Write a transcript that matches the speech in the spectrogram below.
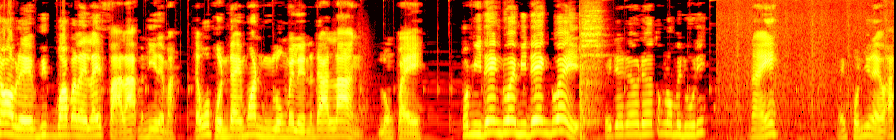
ชอบเลยวิบวับอะไรไร้สาระมันนี่เลยมาแต่ว่าผลไดมอนด์มึงลงไปเลยนะด้านล่างลงไปว่ามีเด้งด้วยมีเด้งด้วยเฮ้ยเดี๋ยวเดี๋ยวเดี๋ยวต้องลงไปดูดิไหน ไหนผลอยู่ไหนวะ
